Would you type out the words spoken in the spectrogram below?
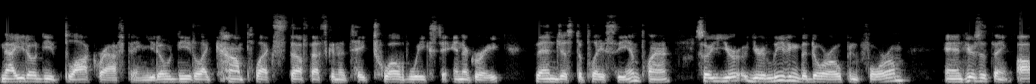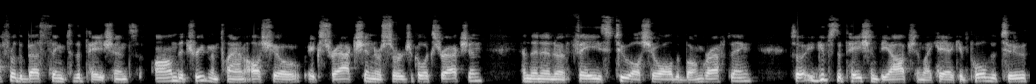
now you don't need block grafting. You don't need like complex stuff that's going to take 12 weeks to integrate, then just to place the implant. So you're, you're leaving the door open for them and here's the thing offer the best thing to the patients. On the treatment plan, I'll show extraction or surgical extraction. And then in a phase two, I'll show all the bone grafting. So it gives the patient the option like, hey, I can pull the tooth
